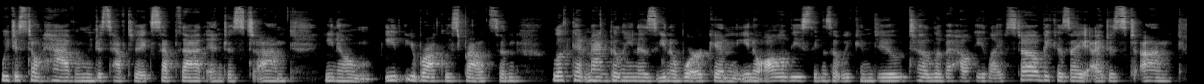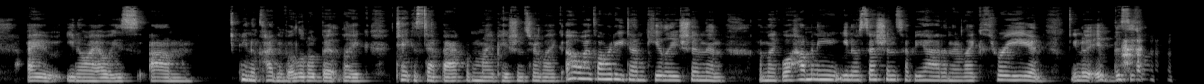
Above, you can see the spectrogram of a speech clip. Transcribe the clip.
we just don't have. And we just have to accept that and just, um, you know, eat your broccoli sprouts and looked at Magdalena's, you know, work and, you know, all of these things that we can do to live a healthy lifestyle because I, I just, um, I, you know, I always, um, you know, kind of a little bit like take a step back when my patients are like, "Oh, I've already done chelation," and I'm like, "Well, how many you know sessions have you had?" And they're like, three, and you know, it, this is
